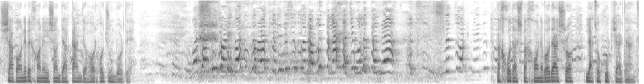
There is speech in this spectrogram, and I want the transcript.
شبانه به خانهشان در قندهار هجوم برده. و خودش و خانوادهش را لطوکوب کردند.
